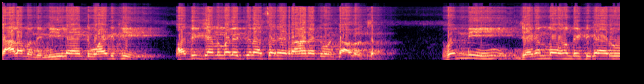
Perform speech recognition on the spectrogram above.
చాలా మంది నీలాంటి వాడికి పది జన్మలు ఎత్తినా సరే రానటువంటి ఆలోచన. ఇవన్నీ జగన్మోహన్ రెడ్డి గారు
